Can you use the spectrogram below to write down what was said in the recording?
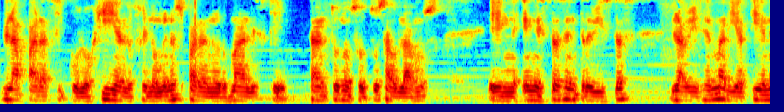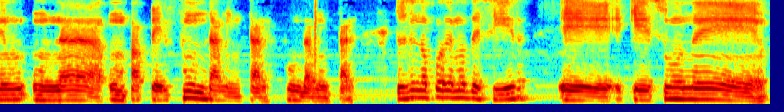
la parapsicología, en los fenómenos paranormales que tanto nosotros hablamos en, estas entrevistas, la Virgen María tiene un, papel fundamental, fundamental. Entonces no podemos decir eh, que es un, eh,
